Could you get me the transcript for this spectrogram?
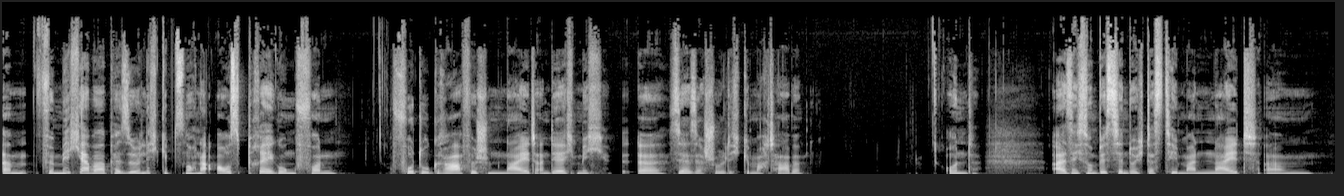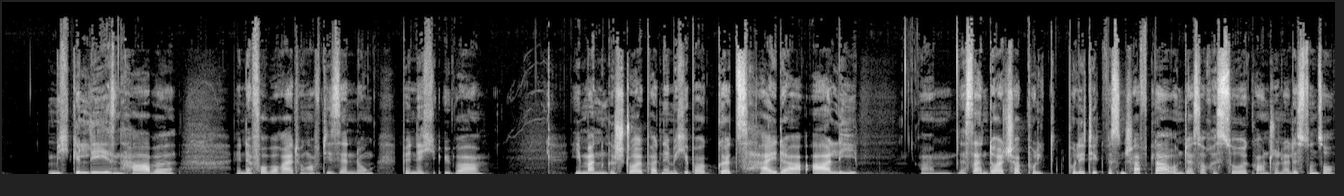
Ähm, für mich aber persönlich gibt's noch eine Ausprägung von fotografischem Neid, an der ich mich äh, sehr, sehr schuldig gemacht habe. Und als ich so ein bisschen durch das Thema Neid ähm, mich gelesen habe in der Vorbereitung auf die Sendung, bin ich über jemanden gestolpert, nämlich über Götz Haider Ali. Ähm, ist ein deutscher Polit Politikwissenschaftler und der ist auch Historiker und Journalist und so.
